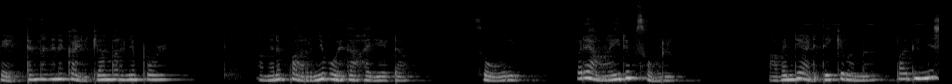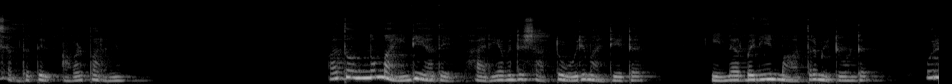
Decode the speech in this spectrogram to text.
പെട്ടെന്നങ്ങനെ കഴിക്കാൻ പറഞ്ഞപ്പോൾ അങ്ങനെ പറഞ്ഞു പോയതാ ഹരിയേട്ട. സോറി ഒരായിരം സോറി. അവന്റെ അടുത്തേക്ക് വന്ന് പതിഞ്ഞ ശബ്ദത്തിൽ അവൾ പറഞ്ഞു അതൊന്നും മൈൻഡ് ചെയ്യാതെ ഹരി അവന്റെ ഷർട്ട് ഊരി മാറ്റിയിട്ട് ഇന്നർ ബനിയൻ മാത്രം ഇട്ടുകൊണ്ട് ഒരു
